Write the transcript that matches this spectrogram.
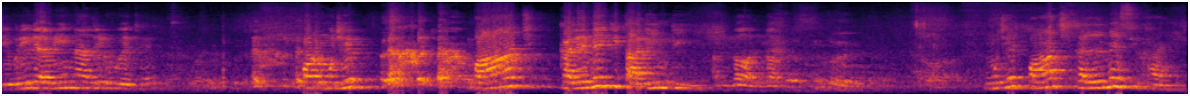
जिब्रील अमीन नाजिल हुए थे और मुझे पाँच कलमे की तालीम दी। अल्लाह अल्लाह। मुझे पाँच कलमे सिखाए।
